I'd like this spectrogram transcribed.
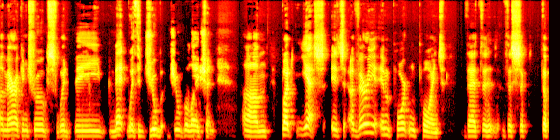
American troops would be met with jub- jubilation. Um, but yes, it's a very important point that the, the, the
